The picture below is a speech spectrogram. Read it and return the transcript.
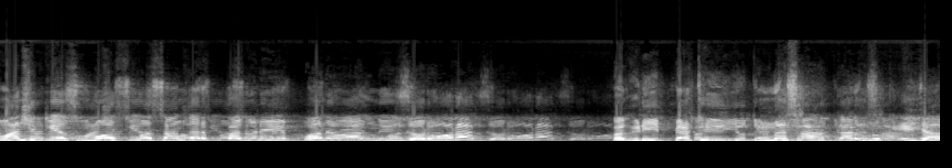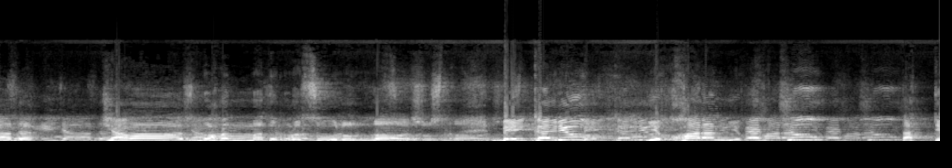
وند کس موسمس اندر پگڑی بن والنی ضرورت پگڑی پیٹھی دیت مسح کرنک اجازت۔ جواز محمد رسول اللہ بے کریو یہ خورن پیٹ چھو تت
